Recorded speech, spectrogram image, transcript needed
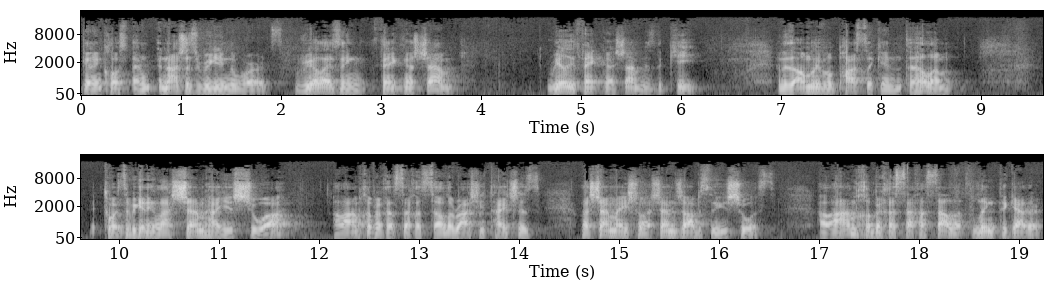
getting close, and, not just reading the words, realizing, thanking Hashem. Really thanking Hashem is the key. And there's an unbelievable pasuk in Tehillim, towards the beginning, Lashem HaYeshua, Al Amcha V'chasecha Sala, Rashi teaches, Lashem HaYeshua, Hashem's job is to Yeshuas. Al Amcha V'chasecha it's linked together.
